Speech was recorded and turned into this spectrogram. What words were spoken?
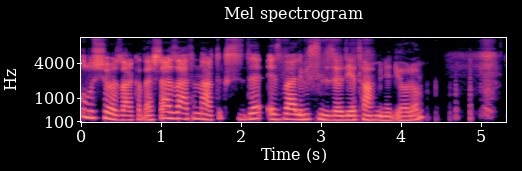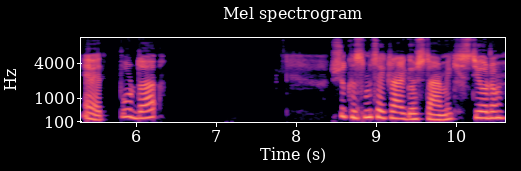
buluşuyoruz arkadaşlar. Zaten artık siz de ezberlemişsinizdir diye tahmin ediyorum. Evet. Burada şu kısmı tekrar göstermek istiyorum.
